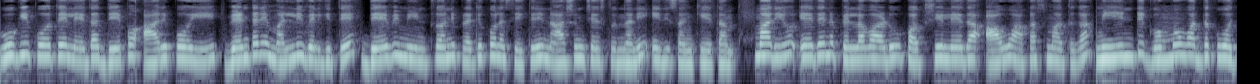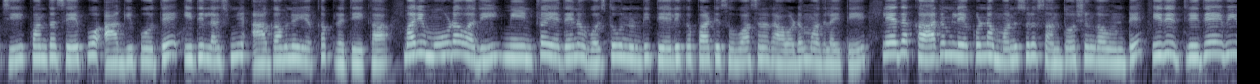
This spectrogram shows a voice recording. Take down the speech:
ఊగిపోతే లేదా దీపం ఆరిపోయి వెంటనే మళ్ళీ వెలిగితే దేవి మీ ఇంట్లోని ప్రతికూల శక్తిని నాశనం చేస్తుందని ఇది సంకేతం. మరియు ఏదైనా పిల్లవాడు పక్షి లేదా ఆవు అకస్మాత్తుగా మీ ఇంటి గుమ్మం వద్దకు వచ్చి కొంతసేపు ఆగిపోతే ఇది లక్ష్మి ఆగమనం యొక్క ప్రతీక. మరియు మూడవది మీ ఇంట్లో ఏదైనా వస్తువు నుండి తేలికపాటి సువాసన రావడం మొదలైతే లేదా కారణం లేకుండా మనసులో సంతోషంగా ఉంటే ఇది త్రిదేవి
